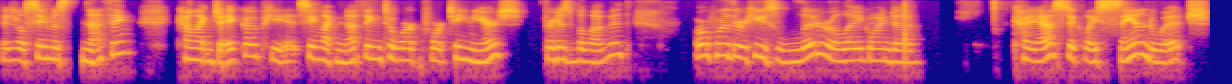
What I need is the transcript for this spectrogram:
that it'll seem as nothing, kind of like Jacob, he, it seemed like nothing to work 14 years for his beloved, or whether he's literally going to chiastically sandwich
